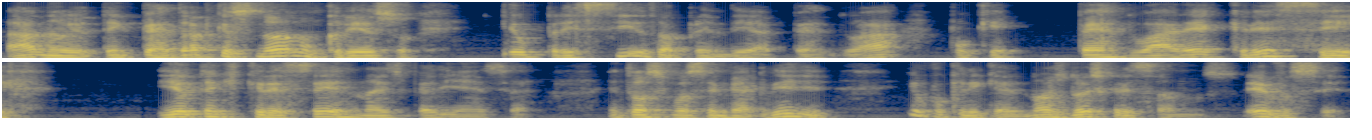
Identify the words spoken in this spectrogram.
ah, não, eu tenho que perdoar porque senão eu não cresço. Eu preciso aprender a perdoar porque perdoar é crescer. E eu tenho que crescer na experiência. Então, se você me agride, eu vou querer que nós dois cresçamos, eu e você.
